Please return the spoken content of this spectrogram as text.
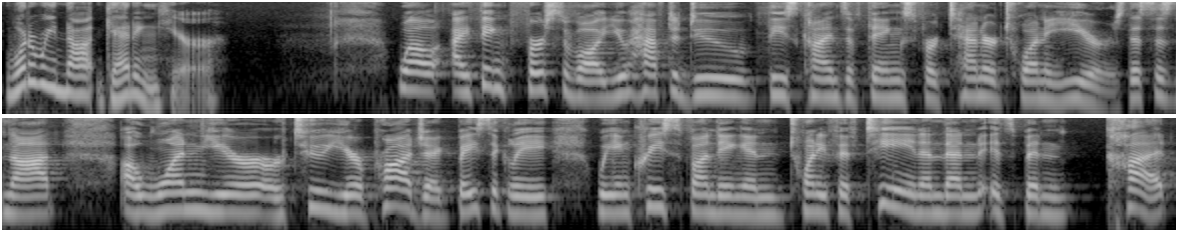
what are we not getting here? Well, I think, first of all, you have to do these kinds of things for 10 or 20 years. This is not a one year or two year project. Basically, we increased funding in 2015, and then it's been cut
